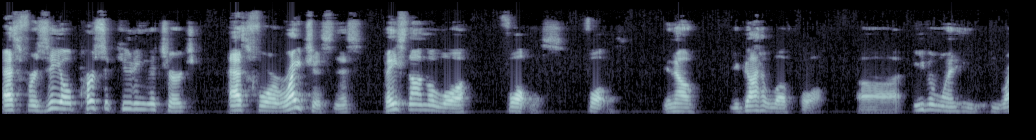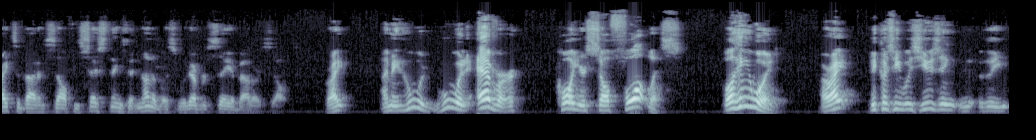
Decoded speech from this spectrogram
As for zeal, persecuting the church, as for righteousness, based on the law, faultless. Faultless. You know, you gotta love Paul. Uh, even when he, he writes about himself, he says things that none of us would ever say about ourselves, right? I mean, who would, who would ever call yourself faultless? Well, he would, all right? Because he was using the,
